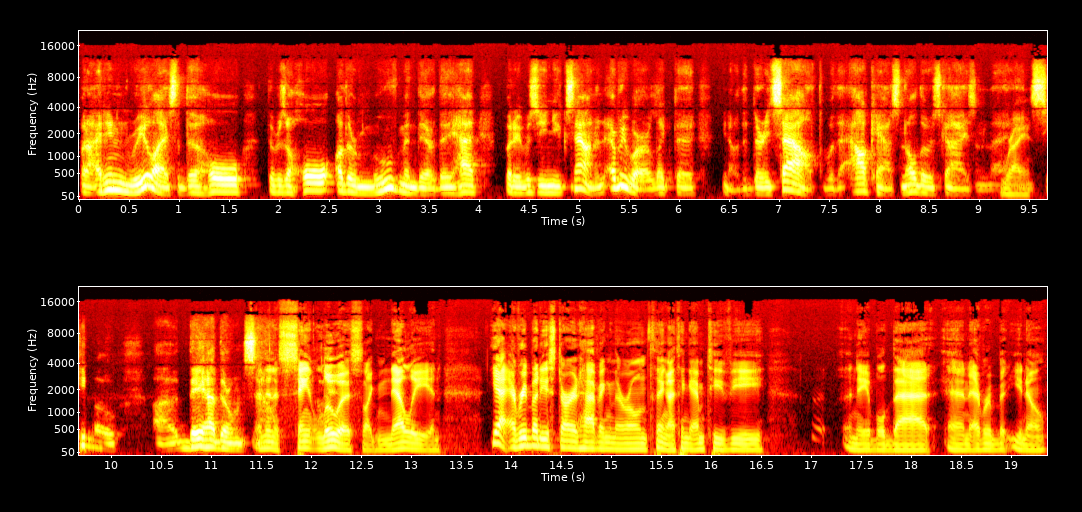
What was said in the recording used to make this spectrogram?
but I didn't realize that the whole there was a whole other movement there they had, but it was a unique sound, and everywhere like the you know the Dirty South with the Outcasts and all those guys, and, the, Right. and CeeLo, uh, they had their own sound. And then it's St. Louis, like Nelly, and yeah, everybody started having their own thing. I think MTV enabled that, and everybody, you know,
